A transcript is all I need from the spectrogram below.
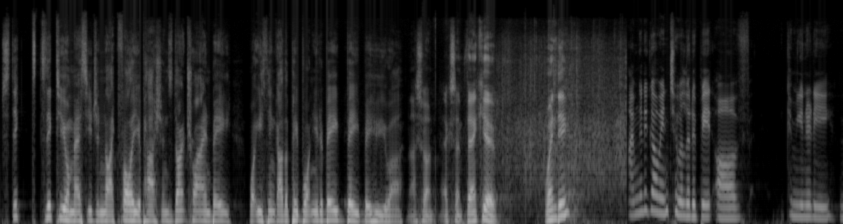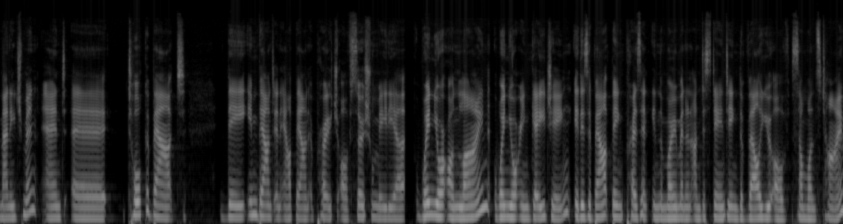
Stick, stick to your message and, like, follow your passions. Don't try and be what you think other people want you to be. Be, be who you are. Nice one. Excellent. Thank you. Wendy? I'm going to go into a little bit of community management and uh, talk about the inbound and outbound approach of social media when you're online, when you're engaging, it is about being present in the moment and understanding the value of someone's time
